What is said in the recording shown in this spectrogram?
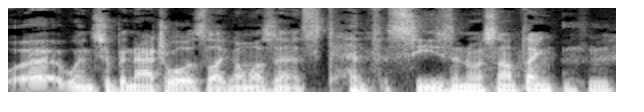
uh, when Supernatural was like almost in its 10th season or something. Mhm.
